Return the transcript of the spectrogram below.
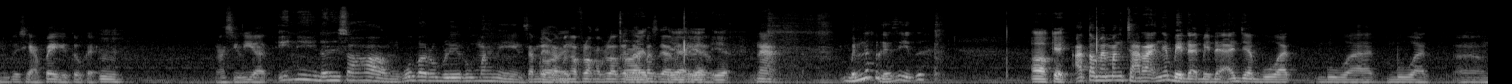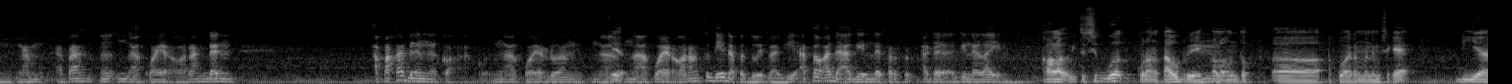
juga siapa ya gitu kayak Hmm. ngasih lihat ini dari saham gue baru beli rumah nih sambil Alright. sambil ngevlog ngevlog gitu Alright, apa segala iya, iya, gitu. iya. nah bener gak sih itu oke atau memang caranya beda-beda aja buat buat buat ngam, apa nge-acquire orang dan apakah dengan nge-acquire doang nge- Iya. nge-acquire orang tuh dia dapat duit lagi atau ada agenda tertentu ada agenda lain? Kalau itu sih gue kurang tahu bro ya. Hmm. kalau untuk uh, acquirement misalnya kayak dia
